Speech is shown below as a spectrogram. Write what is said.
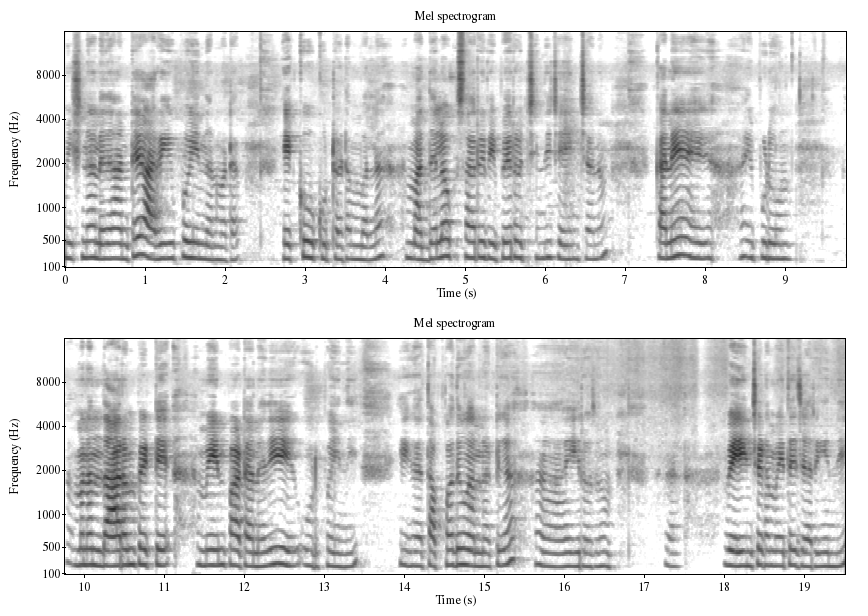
మిషన్ అనేది అంటే అరిగిపోయింది అనమాట ఎక్కువ కుట్టడం వల్ల మధ్యలో ఒకసారి రిపేర్ వచ్చింది చేయించాను. కానీ ఇప్పుడు మనం దారం పెట్టే మెయిన్ పార్ట్ అనేది ఊడిపోయింది. ఇక తప్పదు అన్నట్టుగా ఈరోజు వేయించడం అయితే జరిగింది.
